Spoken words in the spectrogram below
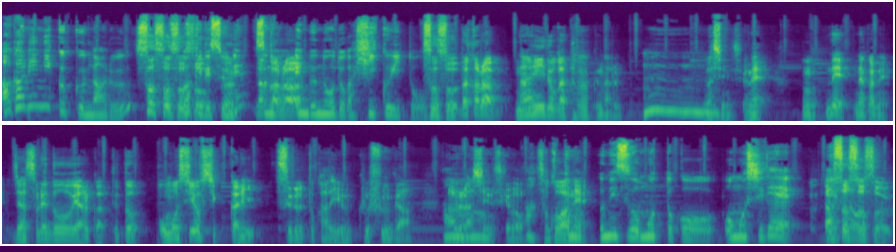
が上がりにくくなるそうそうそう。わけですよね？うんだから、塩分濃度が低いと。そうそう。だから、難易度が高くなるらしいんですよね。うん。で、なんかね、じゃあそれどうやるかっていうと、重しをしっかりするとかいう工夫があるらしいんですけどあ、そこはね、梅酢をもっとこう、重しで。あ、えっとそうそうそう、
